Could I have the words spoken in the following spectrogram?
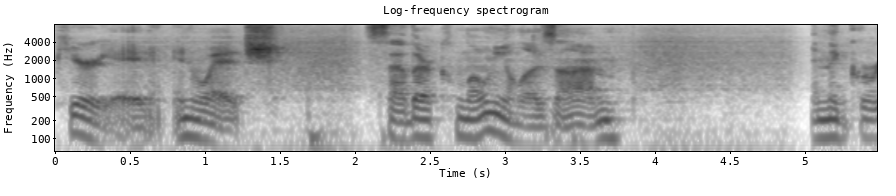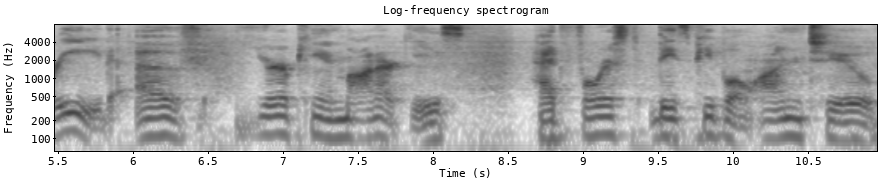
period in which settler colonialism and the greed of European monarchies had forced these people onto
